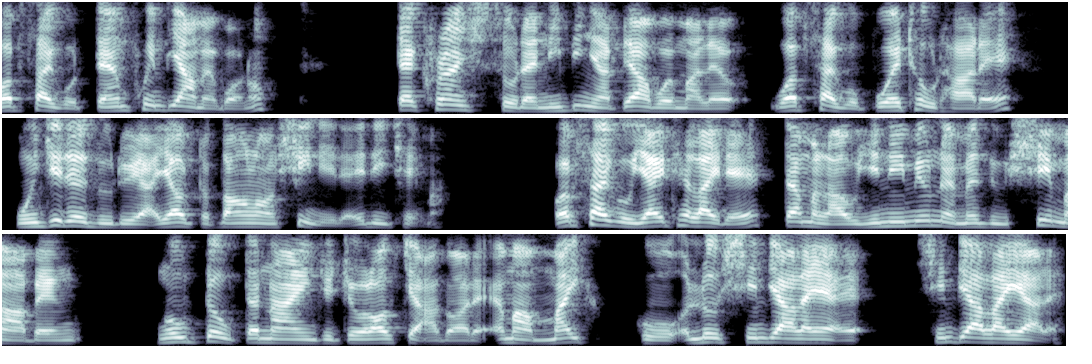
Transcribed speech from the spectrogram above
website ကိုတန်းဖွင့်ပြမယ်ပေါ့နော် TechCrunch ဆိုတဲ့နည်းပညာပြပွဲမှာလည်း website ကိုပွဲထုတ်ထားတယ်ဝင်ကြည့်တဲ့သူတွေကအယောက်1000လောက်ရှိနေတယ်အဲ့ဒီအချိန်မှာ website ကိုရိုက်ထည့်လိုက်တယ်တက်မလာဘူးယင်းနေမျိုးနယ်မဲ့သူရှေ့မှာပဲငုတ်တုတ်တနိုင်ကြော်ကြော်လောက်ကြာသွားတယ်အဲ့မှာ mic ကိုအလွတ်ရှင်းပြလိုက်ရရှင်းပြလိုက်ရတယ်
